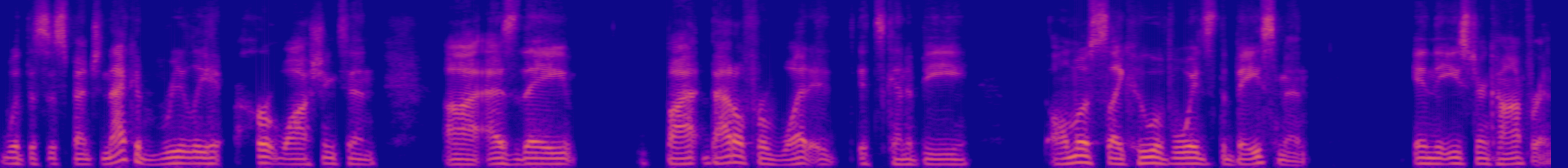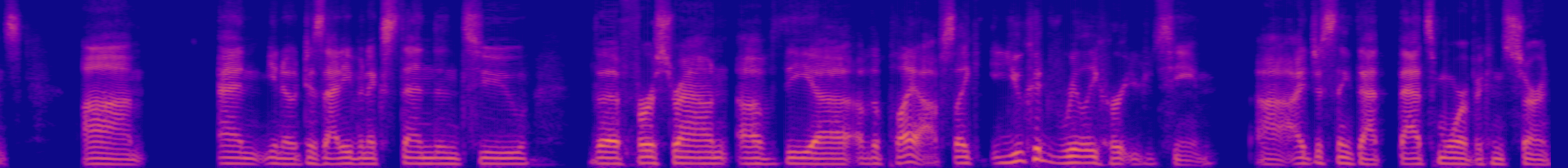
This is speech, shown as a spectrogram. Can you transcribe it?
with, the suspension, that could really hurt Washington uh, as they ba- battle for what it, it's going to be almost like who avoids the basement in the Eastern Conference. Um, and you know, does that even extend into the first round of the uh, of the playoffs? Like you could really hurt your team. Uh, I just think that that's more of a concern,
